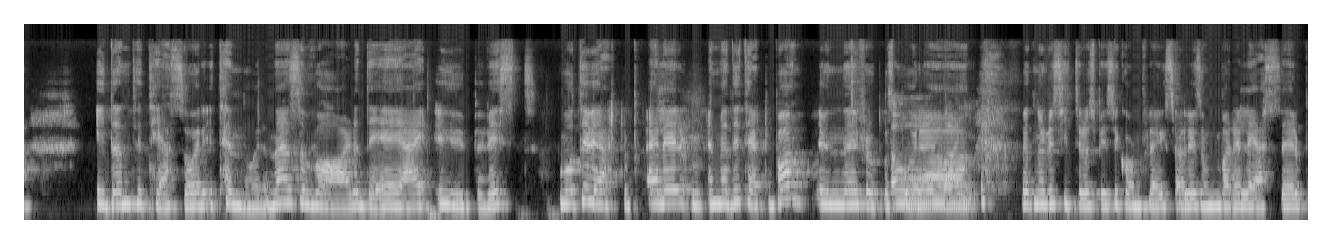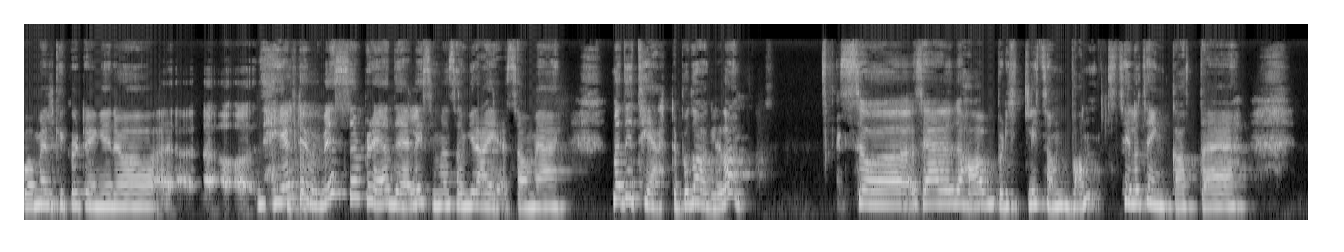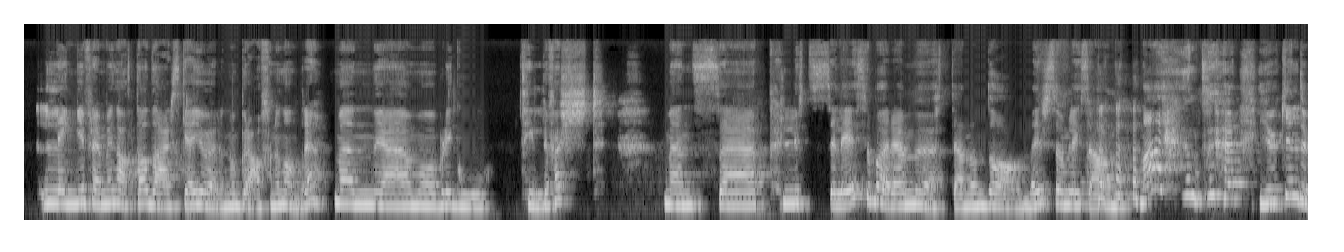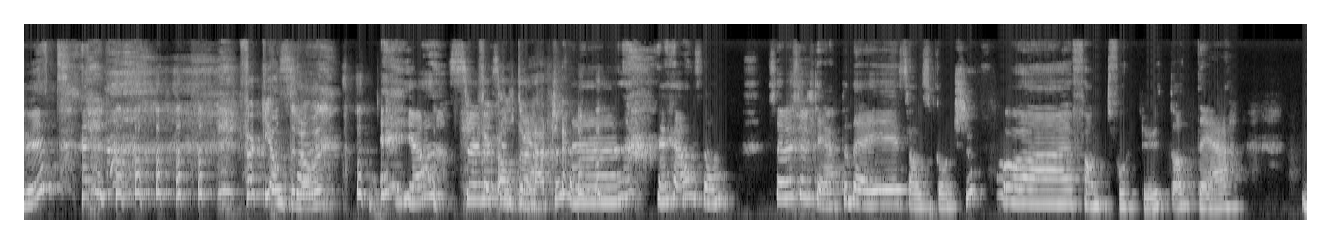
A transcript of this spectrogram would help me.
identitetsår i tenårene så var det det jeg ubevisst motiverte på- eller mediterte på under frokostbordet. Oh, og vet, når du sitter og spiser cornflakes og liksom bare leser på melkekartonger og, og, og Helt ubevisst så ble det liksom en sånn greie som jeg mediterte på daglig. da. Så, så jeg har blitt litt sånn vant til å tenke at eh, lenger frem i gata, der skal jeg gjøre noe bra for noen andre. Men jeg må bli god til det først. Mens eh, plutselig så bare møter jeg noen damer som liksom Nei, you can do it! Fuck janteloven! ja, Fuck alt du har lært. ja, sånn. Så resulterte det i salgscoachen, og jeg fant fort ut at det,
